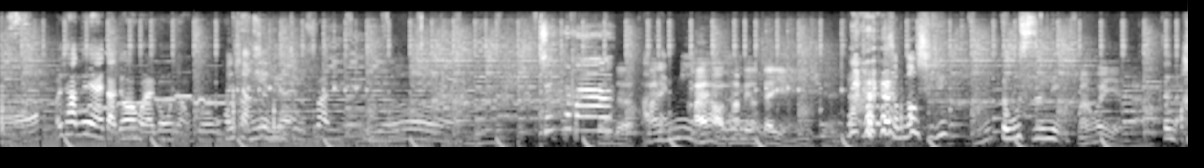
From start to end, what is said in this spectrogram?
哦。而且他那天还打电话回来跟我讲说，很想念你煮饭。真的吗？真的。好甜蜜。还好他没有在演艺圈。什么东西？毒死你！蛮会演的。真的。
